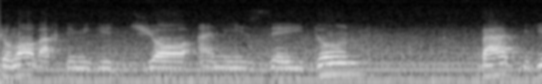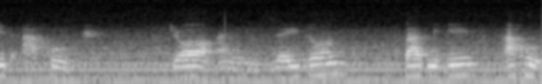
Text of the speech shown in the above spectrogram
شما وقتی میگید جاعنی زیدون بعد میگید اخوک جاعنی زیدون بعد میگید اخوک.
